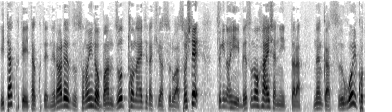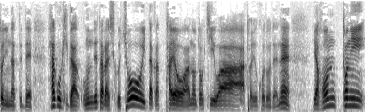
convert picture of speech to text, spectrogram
痛くて痛くて寝られず、その日の晩ずっと泣いてた気がするわ。そして、次の日別の歯医者に行ったら、なんかすごいことになってて、歯茎が産んでたらしく超痛かったよ、あの時は、ということでね。いや、本当に、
